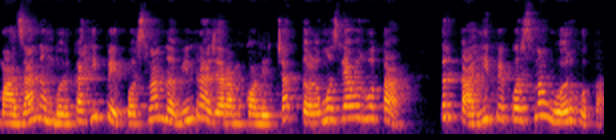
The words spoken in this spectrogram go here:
माझा नंबर काही पेपर्सना नवीन राजाराम कॉलेजच्या तळमजल्यावर होता तर काही पेपर्सना वर होता.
